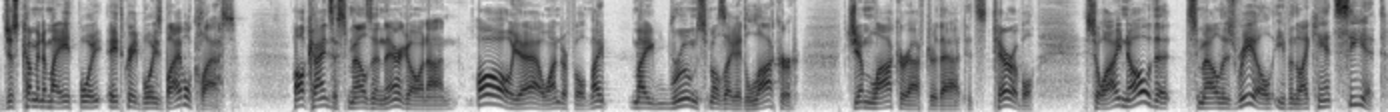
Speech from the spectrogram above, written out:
just coming to my eighth boy, eighth grade boys Bible class, all kinds of smells in there going on. Oh yeah, wonderful. My my room smells like a locker, gym locker. After that, it's terrible. So I know that smell is real, even though I can't see it.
